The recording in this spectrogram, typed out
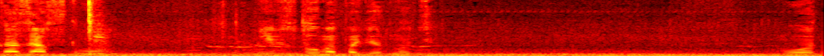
Казахскому. Не вздумай повернуть. Вот.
